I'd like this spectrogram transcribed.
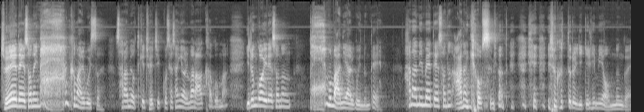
죄에 대해서는 이만큼 알고 있어요. 사람이 어떻게 죄 짓고 세상이 얼마나 악하고 막 이런 거에 대해서는 너무 많이 알고 있는데 하나님에 대해서는 아는 게 없으면 이런 것들을 이길 힘이 없는 거예요.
